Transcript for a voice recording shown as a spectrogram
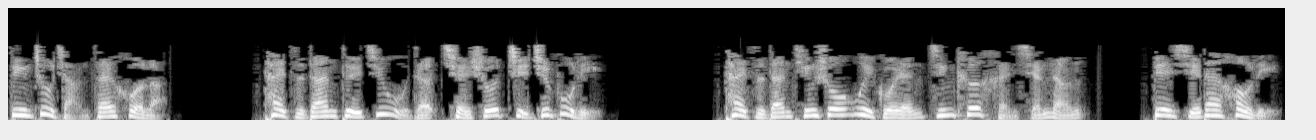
并助长灾祸了。太子丹对居武的劝说置之不理。太子丹听说魏国人荆轲很贤能，便携带厚礼，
